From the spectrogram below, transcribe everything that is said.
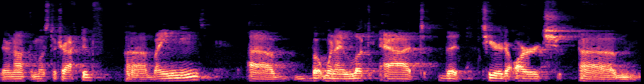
They're not the most attractive uh, by any means. Uh, but when I look at the tiered arch um,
